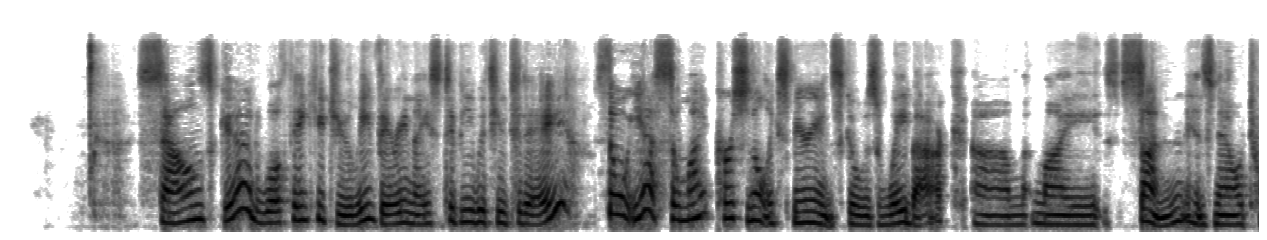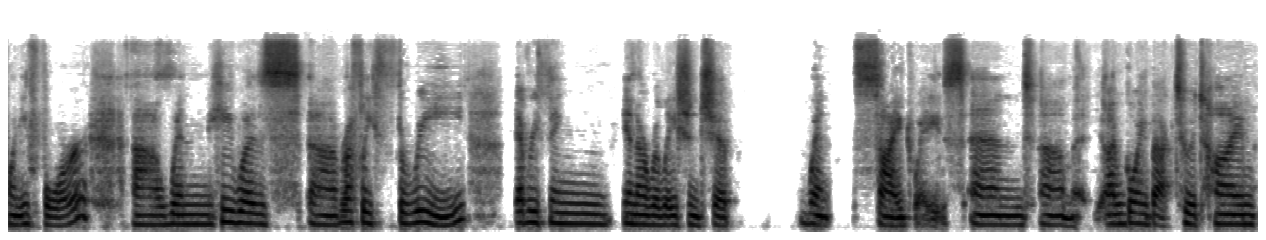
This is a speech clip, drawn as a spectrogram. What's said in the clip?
Sounds good. Well, thank you, Julie. Very nice to be with you today. So, yes, so my personal experience goes way back. Um, my son is now 24. Uh, when he was uh, roughly three, everything in our relationship went sideways. And um, I'm going back to a time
